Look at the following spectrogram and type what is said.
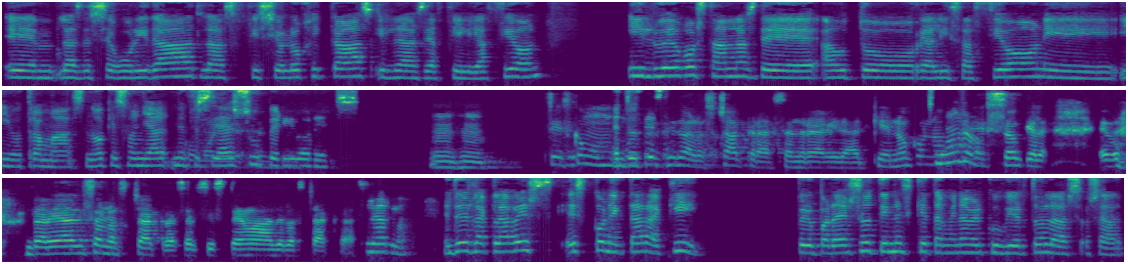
em, las de seguridad, las fisiológicas y las de afiliación. Y luego están las de autorrealización y, y otra más, ¿no? Que son ya necesidades superiores. Sí, es como Entonces, parecido a los chakras en realidad. Quien no conoce eso, que en realidad son los chakras, el sistema de los chakras. Claro. Entonces la clave es, es conectar aquí. Pero para eso tienes que también haber cubierto las, o sea,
